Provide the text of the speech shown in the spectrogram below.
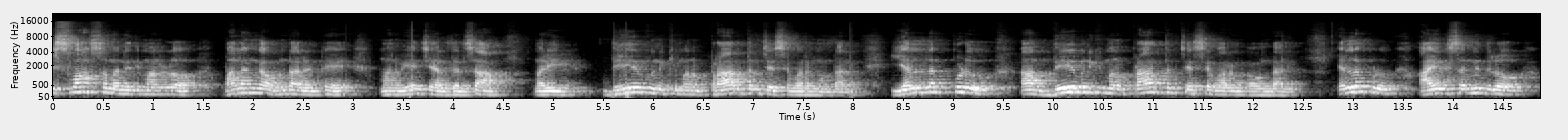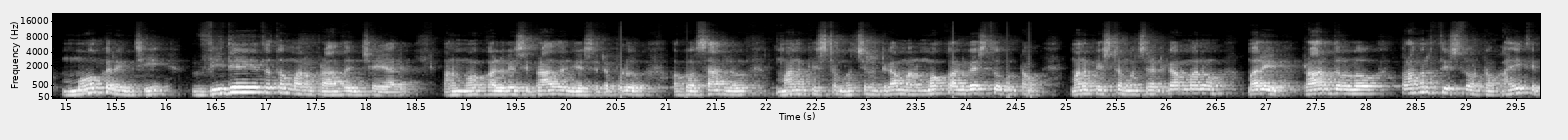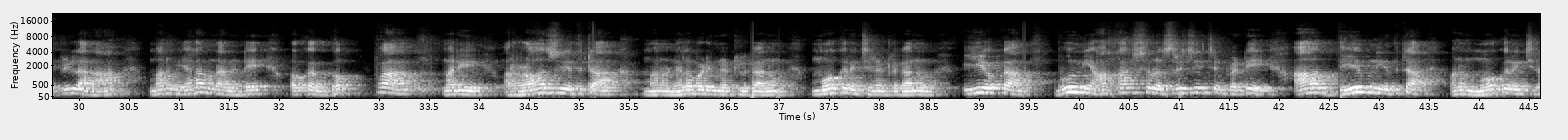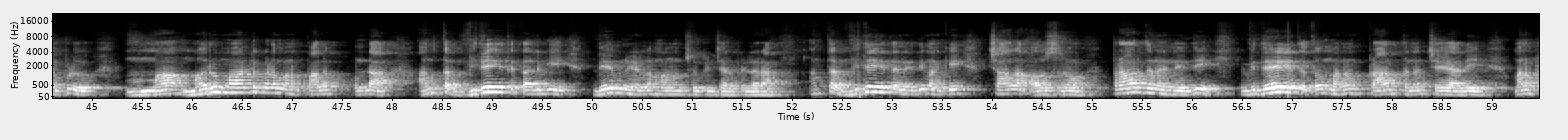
విశ్వాసం అనేది మనలో బలంగా ఉండాలంటే మనం ఏం చేయాలి తెలుసా? మరి దేవునికి మనం ప్రార్థన చేసే వరంగా ఉండాలి. ఎల్లప్పుడూ ఆ దేవునికి మనం ప్రార్థన చేసే వరంగా ఉండాలి. ఎల్లప్పుడూ ఆయన సన్నిధిలో మోకరించి విధేయతతో మనం ప్రార్థన చేయాలి. మనం మోకాళ్ళు వేసి ప్రార్థన చేసేటప్పుడు ఒక్కోసార్లు మనకు ఇష్టం వచ్చినట్టుగా మనం మోకాళ్ళు వేస్తూ ఉంటాం. మనకు ఇష్టం వచ్చినట్టుగా మనం మరి ప్రార్థనలో ప్రవర్తిస్తూ ఉంటాం. అయితే పిల్లరా మనం ఎలా ఉండాలంటే ఒక గొప్ప మరి రాజు ఎదుట మనం నిలబడినట్లుగాను మోకరించినట్లుగాను ఈ యొక్క భూమి ఆకాశంలో సృజించినటువంటి ఆ దేవుని ఎదుట మనం మోకరించినప్పుడు మా మరు మాట కూడా మనం పలకకుండా అంత విధేయత కలిగి దేవుని ఎళ్ళ మనం చూపించాలి పిల్లరా. అంత విధేయత అనేది మనకి చాలా అవసరం. ప్రార్థన అనేది విధేయతతో మనం ప్రార్థన చేయాలి. మన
